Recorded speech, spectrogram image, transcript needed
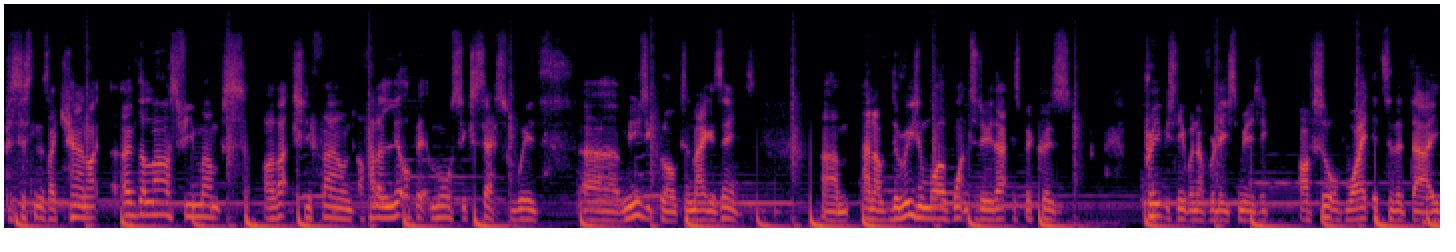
persistent as I can. I, over the last few months, I've actually found I've had a little bit more success with uh, music blogs and magazines. Um, and I've, the reason why I want to do that is because previously, when I've released music, I've sort of waited to the day,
